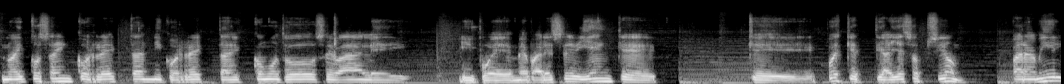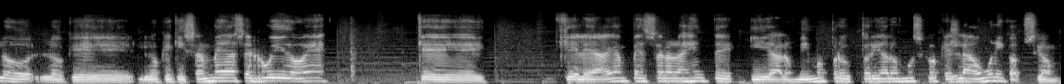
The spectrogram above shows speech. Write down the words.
no hay cosas incorrectas ni correctas, es como todo se vale y, pues me parece bien que, que pues que haya esa opción. Para mí lo, lo, que, lo que quizás me hace ruido es que, que le hagan pensar a la gente y a los mismos productores y a los músicos que es la única opción.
